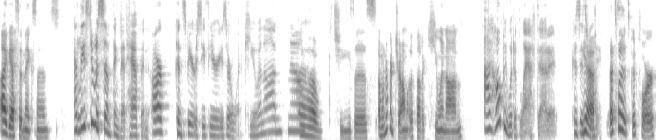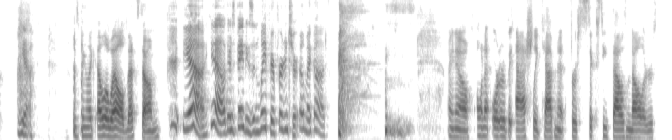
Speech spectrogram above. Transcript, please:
I guess it makes sense. At least it was something that happened. Our conspiracy theories are what QAnon now. Oh Jesus! I wonder what John would have thought of QAnon. I hope he would have laughed at it because it's yeah, ridiculous. that's what it's good for. Yeah, Is being like, "LOL, that's dumb." yeah, yeah. There's babies in Wayfair furniture. Oh my god. I know. I want to order the Ashley cabinet for sixty thousand dollars.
